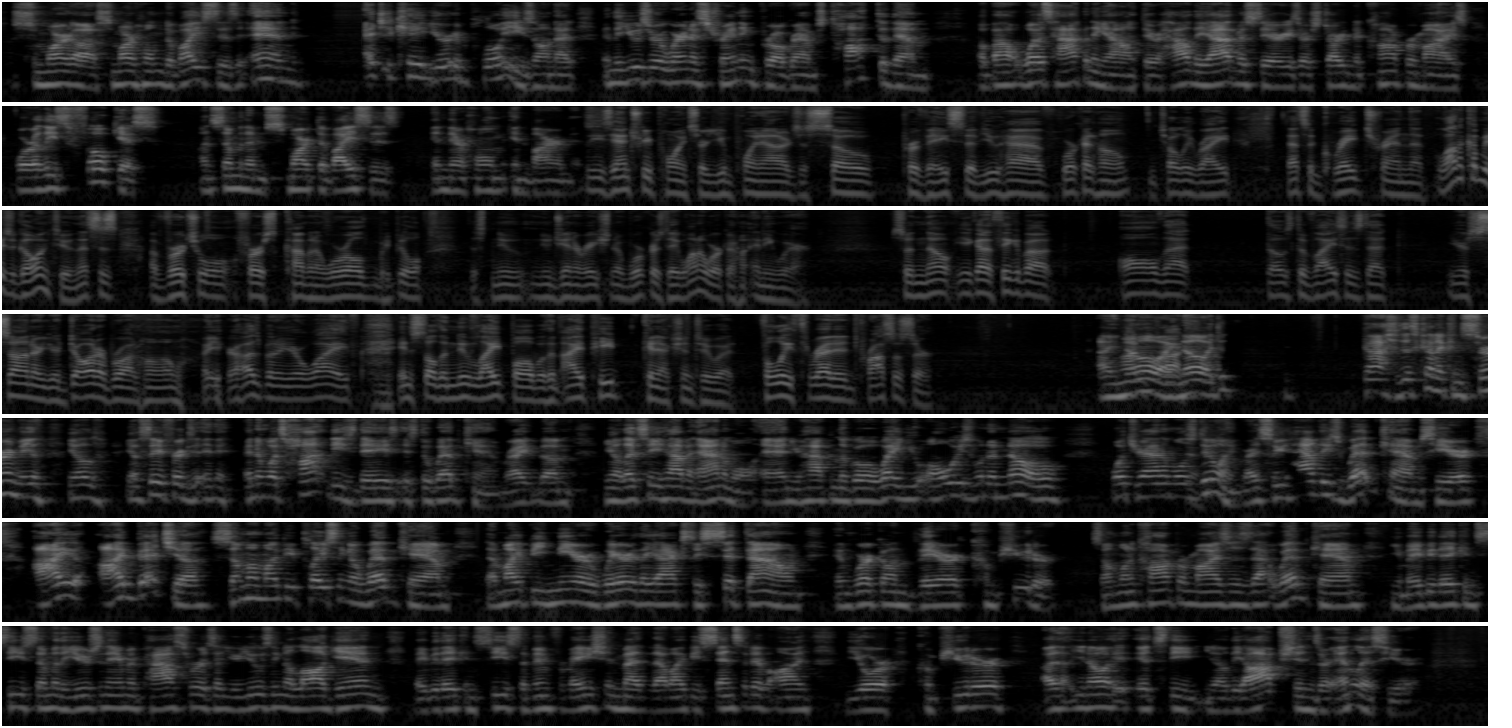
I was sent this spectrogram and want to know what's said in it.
smart uh, smart home devices and educate your employees on that in the user awareness training programs. Talk to them about what's happening out there, how the adversaries are starting to compromise or at least focus on some of them smart devices in their home environment. These entry points, or you point out, are just so pervasive. You have work at home, you're totally right. That's a great trend that a lot of companies are going to, and this is a virtual first of world, people, this new, new generation of workers, they want to work anywhere. So no, you got to think about all that, those devices that your son or your daughter brought home, or your husband or your wife installed a new light bulb with an IP connection to it, fully threaded processor. I know, I know. It just, gosh, this kind of concerned me. You know, you know, say for example, and then what's hot these days is the webcam, right? Um, you know, let's say you have an animal and you happen to go away, you always want to know what your animal is yeah. doing, right? So you have these webcams here. I I bet you someone might be placing a webcam that might be near where they actually sit down and work on their computer someone compromises that webcam, you maybe they can see some of the username and passwords that you're using to log in. Maybe they can see some information that that might be sensitive on your computer. Uh, you know, it, it's the you know the options are endless here.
